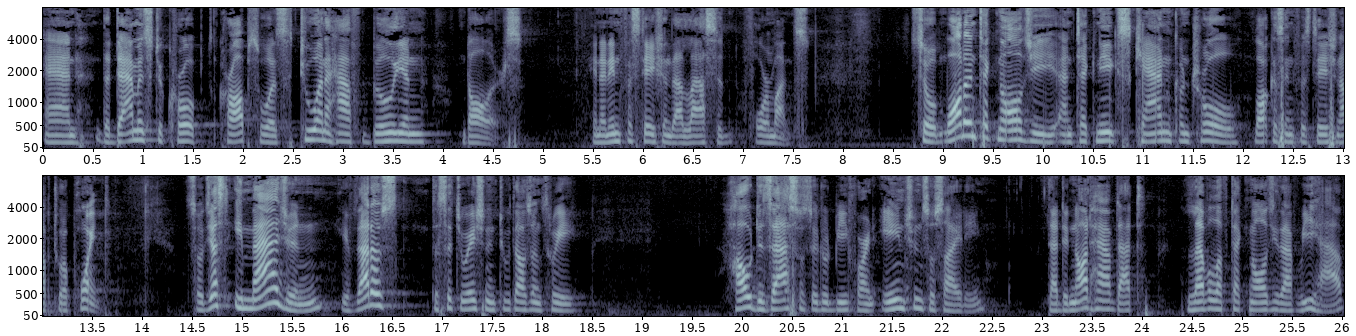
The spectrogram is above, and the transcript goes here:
and the damage to crop, crops was $2.5 billion in an infestation that lasted four months. So, modern technology and techniques can control locust infestation up to a point. So, just imagine if that was the situation in 2003, how disastrous it would be for an ancient society that did not have that level of technology that we have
